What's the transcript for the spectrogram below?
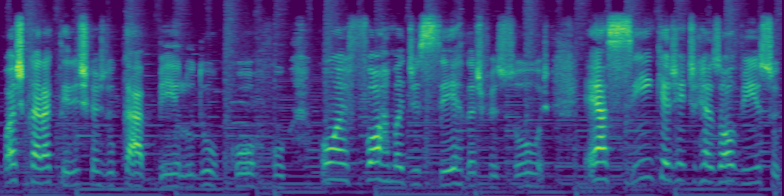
com as características do cabelo, do corpo, com a forma de ser das pessoas. É assim que a gente resolve isso.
